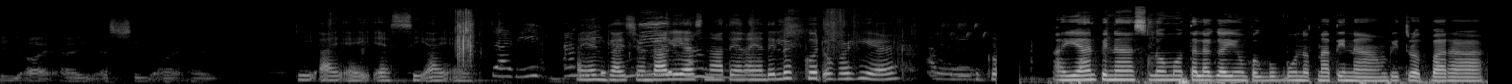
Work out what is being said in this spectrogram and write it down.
D-I-A-S-C-I-A. D-I-A-S-C-I-A. Daddy, Ayan guys, yung dahlias natin. Ayan, they look good over here. Ayan, pinaslow mo talaga yung pagbubunot natin ng beetroot para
